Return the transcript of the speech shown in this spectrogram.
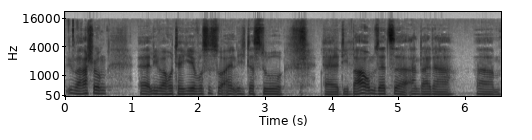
Überraschung, äh, lieber Hotelier, wusstest du eigentlich, dass du äh, die Barumsätze an deiner ähm,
